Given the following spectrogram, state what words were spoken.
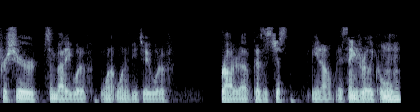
for sure somebody would have one one of you two would have brought it up because it's just you know it seems really cool. Mhm.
